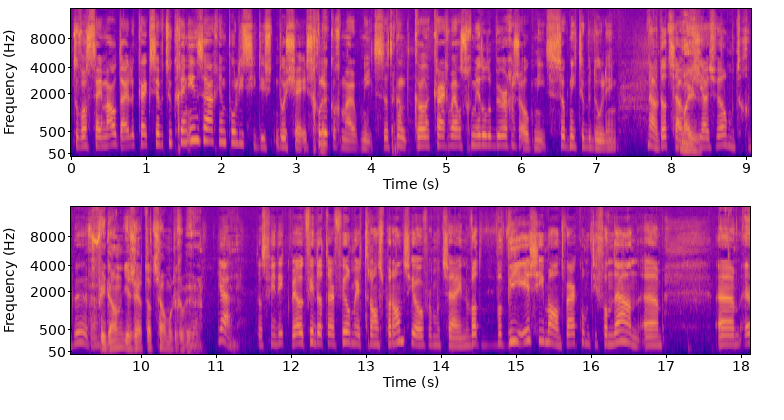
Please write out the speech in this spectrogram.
Toen was het helemaal duidelijk. Kijk, ze hebben natuurlijk geen inzage in politiedossiers. Gelukkig maar ook niet. Dat kan, kan, krijgen wij als gemiddelde burgers ook niet. Dat is ook niet de bedoeling. Nou, dat zou dus je- juist wel moeten gebeuren. Fidan, je zegt dat zou moeten gebeuren. Ja, dat vind ik wel. Ik vind dat daar veel meer transparantie over moet zijn. Wat, wat, wie is iemand? Waar komt hij vandaan? Ehm ehm, eh,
